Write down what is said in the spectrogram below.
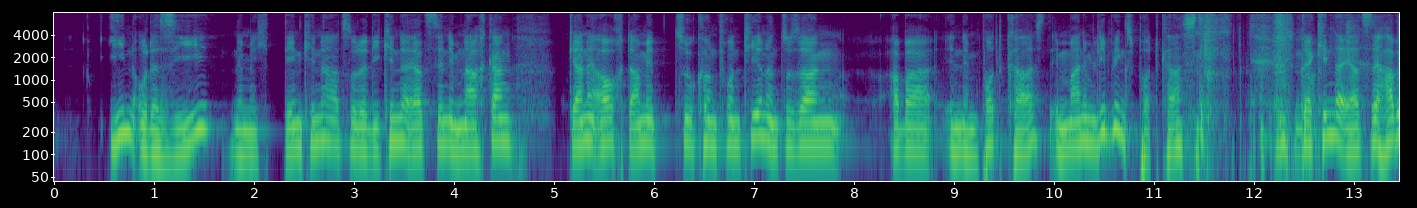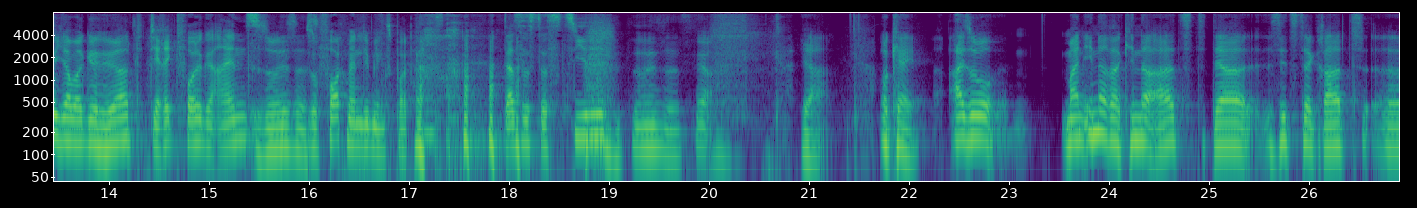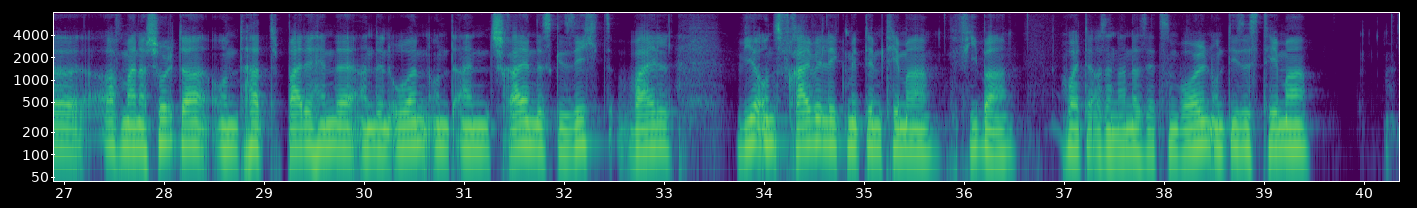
ihn oder sie, nämlich den Kinderarzt oder die Kinderärztin im Nachgang, gerne auch damit zu konfrontieren und zu sagen, aber in dem Podcast, in meinem Lieblingspodcast genau. der Kinderärzte, habe ich aber gehört. Direkt Folge 1. So ist es. Sofort mein Lieblingspodcast. das ist das Ziel. So ist es. Ja. Ja. Okay. Also mein innerer Kinderarzt, der sitzt ja gerade äh, auf meiner Schulter und hat beide Hände an den Ohren und ein schreiendes Gesicht, weil wir uns freiwillig mit dem Thema Fieber heute auseinandersetzen wollen. Und dieses Thema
